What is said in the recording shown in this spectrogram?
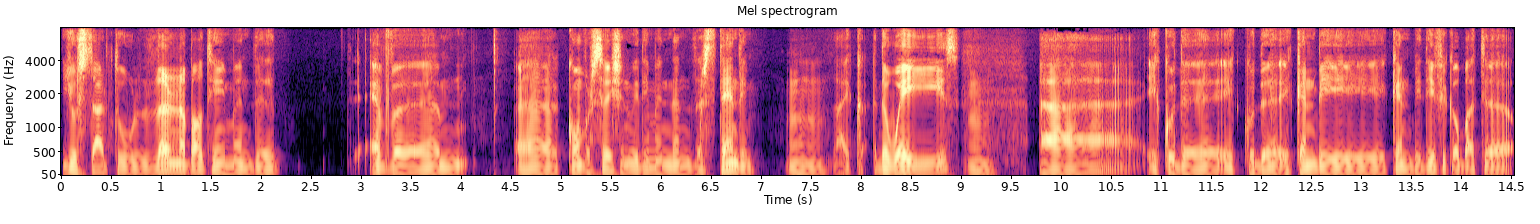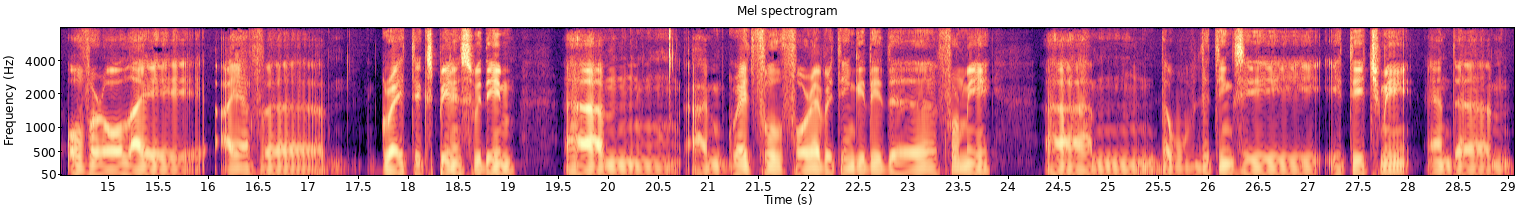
you start to learn about him and uh, have um, a conversation with him and understand him, Mm. like the way he is Mm. uh, it could uh, it could uh, it can be it can be difficult but uh, overall i i have uh, great experience with him um, i'm grateful for everything he did uh, for me um, the the things he he teach me and um,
